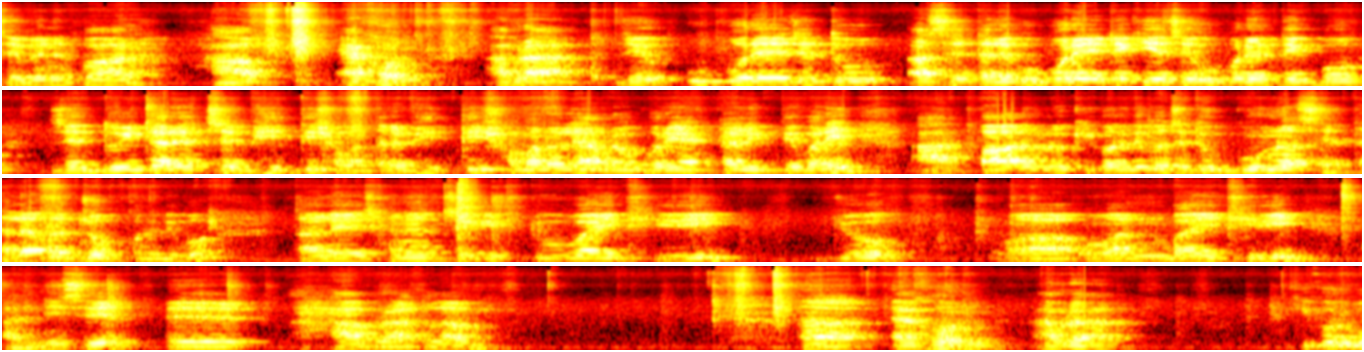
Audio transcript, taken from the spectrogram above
সেভেন এর পাওয়ার হাফ। এখন আমরা যে উপরে যেহেতু আছে, তাহলে উপরে এটা কি আছে? উপরে দেখব যে দুইটার হচ্ছে ভিত্তি সমান। তাহলে ভিত্তি সমান হলে আমরা উপরে একটা লিখতে পারি। আর পাওয়ারগুলো কি করে দেবো? যেহেতু গুণ আছে, তাহলে আমরা যোগ করে দেবো। তাহলে এখানে হচ্ছে কি টু বাই থ্রি যোগ ওয়ান বাই থ্রি আর নিচে হাফ রাখলাম। এখন আমরা কি করব?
